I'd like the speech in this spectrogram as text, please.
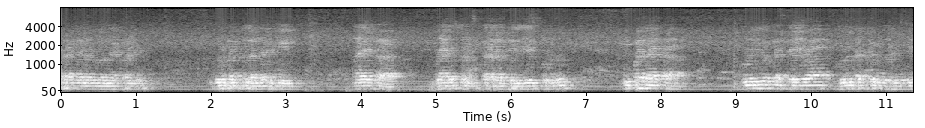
ప్రాంగణంలో ఉన్నటువంటి గురుభక్తులందరికీ నా యొక్క జ్ఞాన సంస్కారాలు తెలియజేసుకుంటూ ఇప్పటిదాకా గురు యొక్క సేవ గురుతత్వం గురించి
